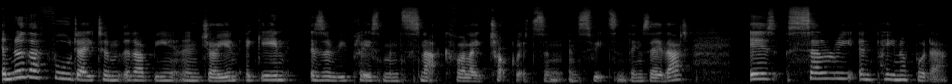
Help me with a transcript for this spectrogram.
Another food item that I've been enjoying, again, is a replacement snack for like chocolates and, and sweets and things like that, is celery and peanut butter.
